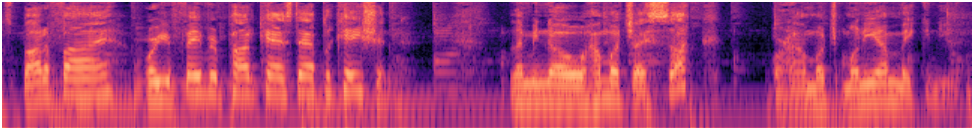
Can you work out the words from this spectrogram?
Spotify, or your favorite podcast application. Let me know how much I suck or how much money I'm making you.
